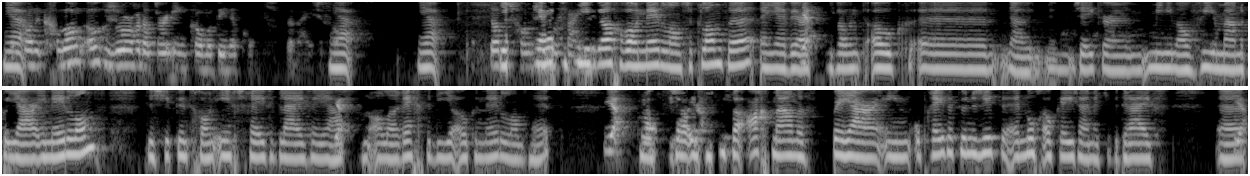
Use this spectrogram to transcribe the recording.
dan kan ik gewoon ook zorgen dat er inkomen binnenkomt, bij wijze van. Ja, ja. Dat is gewoon super fijn. Je hebt natuurlijk wel gewoon Nederlandse klanten en jij werkt, je woont ook uh, nou, zeker minimaal vier maanden per jaar in Nederland. Dus je kunt gewoon ingeschreven blijven. Je hebt alle rechten die je ook in Nederland hebt. Ja, klopt. je zou in principe acht maanden per jaar in, op Kreta kunnen zitten en nog oké zijn met je bedrijf. Uh, in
